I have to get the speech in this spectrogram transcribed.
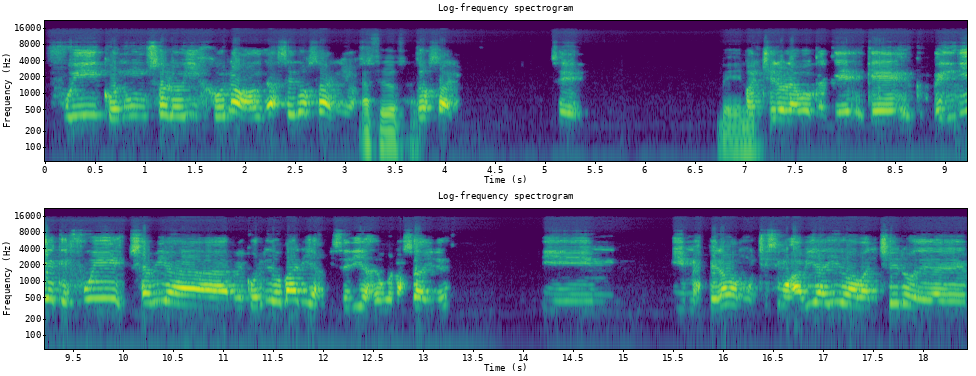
fui con un solo hijo, no, hace dos años. Hace dos años. Dos años. Sí. Banchero La Boca, que, el día que fui ya había recorrido varias pizzerías de Buenos Aires y, me esperaba muchísimo. Había ido a Banchero de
